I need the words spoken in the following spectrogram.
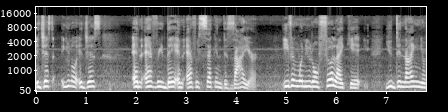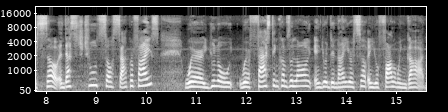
It just, you know, it just an every day and every second desire. Even when you don't feel like it, you denying yourself. And that's true self sacrifice where, you know, where fasting comes along and you're denying yourself and you're following God.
